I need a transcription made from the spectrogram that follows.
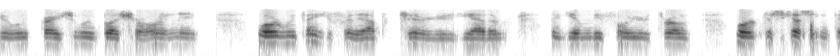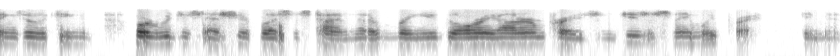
you, we praise you, we bless your holy name. Lord, we thank you for the opportunity to gather again before your throne. Lord, discussing things of the kingdom. Lord, we just ask you to bless this time that will bring you glory, honor, and praise. In Jesus' name we pray. Amen.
